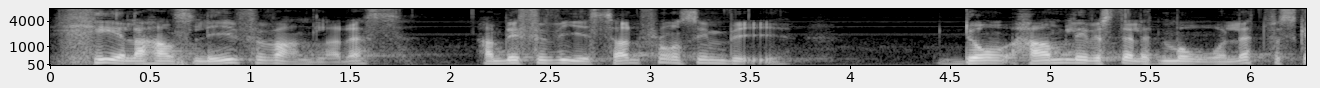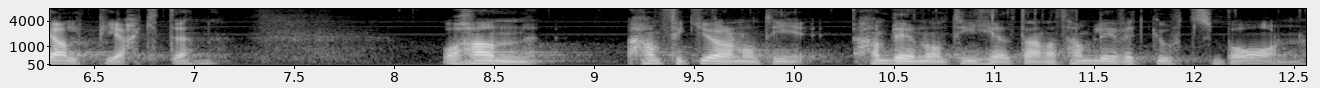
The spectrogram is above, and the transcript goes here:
hela hans liv förvandlades. Han blev förvisad från sin by de, han blev istället målet för skalpjakten. Och han, han fick göra någonting, han blev någonting helt annat, han blev ett Guds barn.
